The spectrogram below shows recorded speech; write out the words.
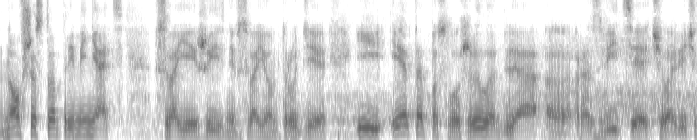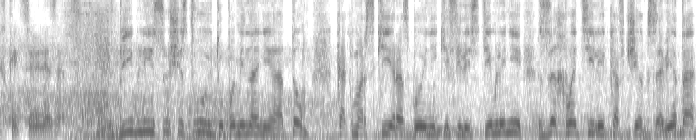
новшества применять в своей жизни, в своем труде. И это послужило для э, развития человеческой цивилизации. В Библии существует упоминание о том, как морские разбойники-филистимляне захватили ковчег Завета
